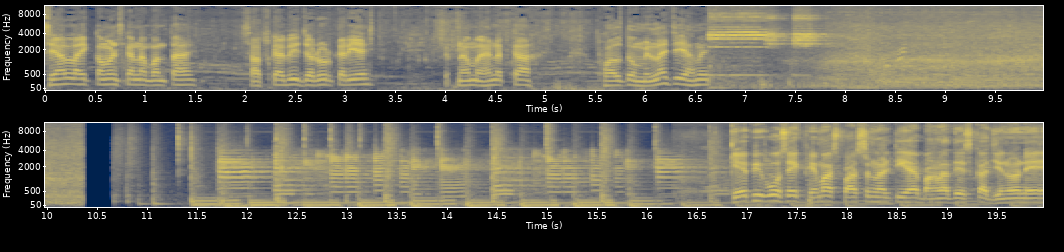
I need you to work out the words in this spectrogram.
शेयर लाइक कमेंट्स करना बनता है। सब्सक्राइब भी ज़रूर करिए। इतना मेहनत का फल तो मिलना चाहिए हमें। के पी बोस एक फ़ेमस पर्सनालिटी है बांग्लादेश का, जिन्होंने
